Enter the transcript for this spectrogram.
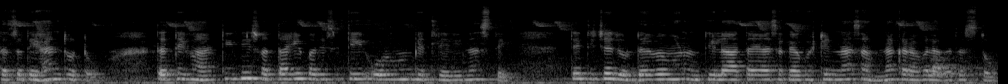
त्याचं देहांत होतो तर तेव्हा तिने स्वतः ही परिस्थिती ओढवून घेतलेली नसते. ते तिचे दुर्दैव म्हणून तिला आता या सगळ्या गोष्टींना सामना करावा लागत असतो.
